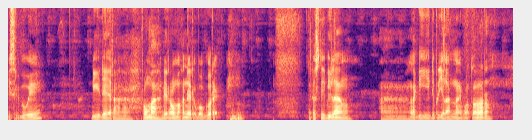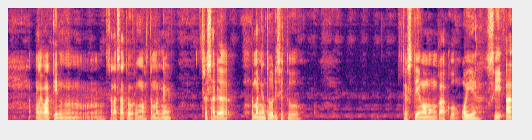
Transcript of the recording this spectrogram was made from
istri gue di daerah rumah. Daerah rumah kan daerah Bogor ya. Terus dia bilang uh, lagi di perjalanan naik motor lewatin salah satu rumah temennya. Terus ada temannya tuh di situ. Terus dia ngomong ke aku oh iya si A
